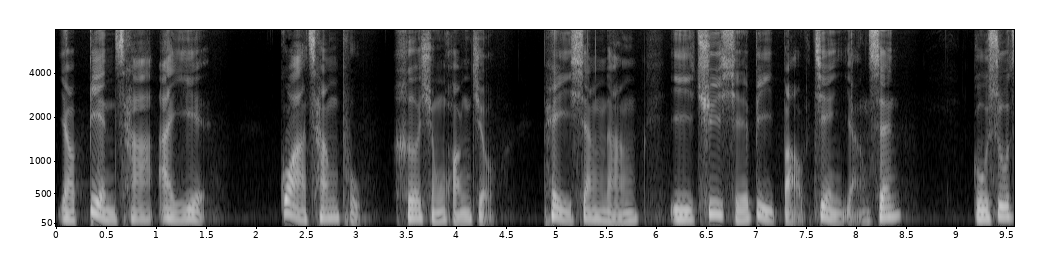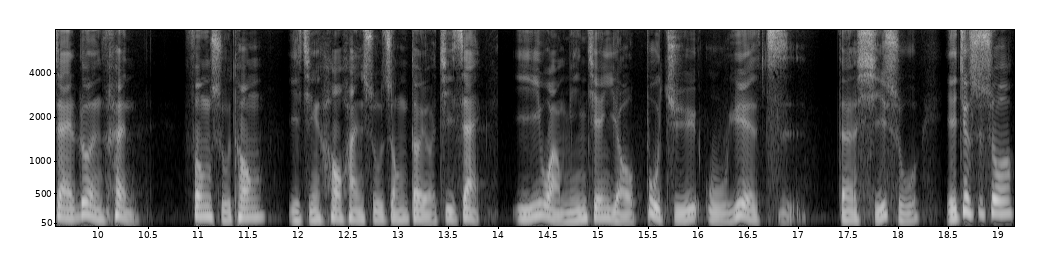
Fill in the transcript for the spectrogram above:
要遍插艾叶，挂菖蒲，喝雄黄酒，配香囊，以驱邪避保健养生。古书在论恨。风俗通以及《后汉书》中都有记载，以往民间有不举五月子的习俗，也就是说，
